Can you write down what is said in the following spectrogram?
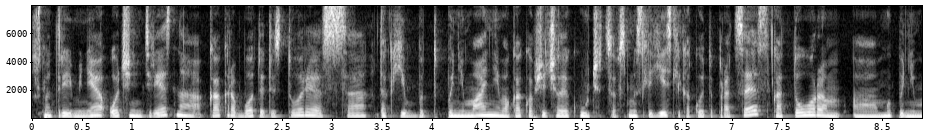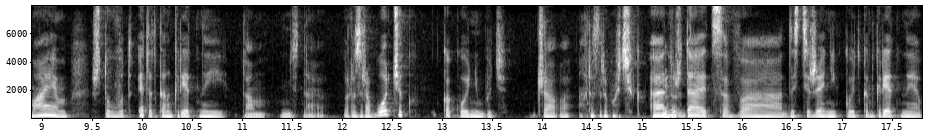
Смотри, мне очень интересно, как работает история с таким вот пониманием, а как вообще человек учится. В смысле, есть ли какой-то процесс, в котором э, мы понимаем, что вот этот конкретный, там, не знаю, разработчик какой-нибудь Java разработчик, mm-hmm. нуждается в а, достижении какой-то конкретной,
